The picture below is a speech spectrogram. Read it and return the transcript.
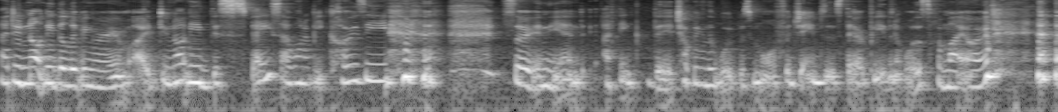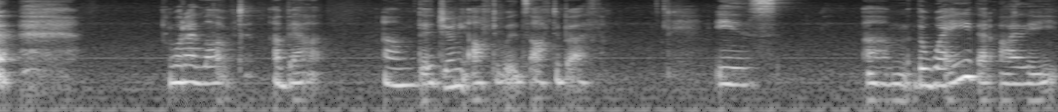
I do not need the living room. I do not need this space. I want to be cozy. so in the end, I think the chopping the wood was more for James's therapy than it was for my own. what I loved about um, the journey afterwards, after birth, is um, the way that I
